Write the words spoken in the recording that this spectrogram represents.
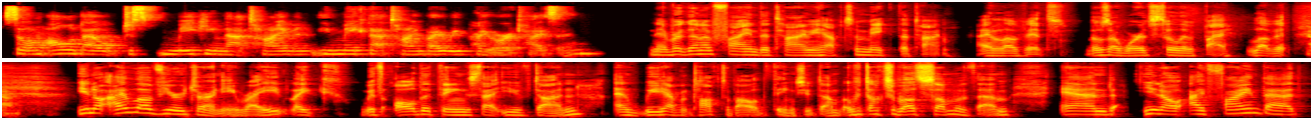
So i'm all about just making that time and you make that time by reprioritizing. Never going to find the time. You have to make the time. I love it. Those are words to live by. Love it. Yeah. You know, I love your journey, right? Like with all the things that you've done, and we haven't talked about all the things you've done, but we talked about some of them. And, you know, I find that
